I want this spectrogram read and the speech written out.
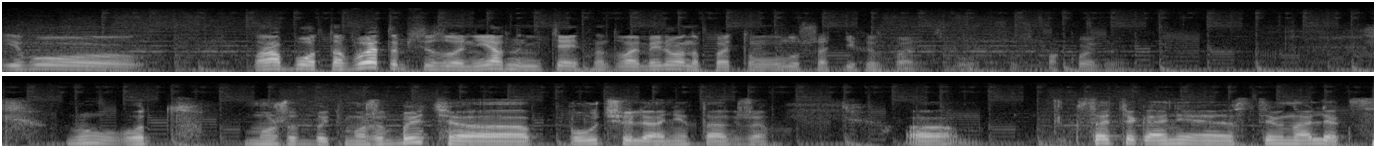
его работа в этом сезоне явно не тянет на 2 миллиона, поэтому лучше от них избавиться. Всё спокойно. Ну, вот, может быть, может быть. а, Получили они также. Кстати, они Стивена Алекс,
